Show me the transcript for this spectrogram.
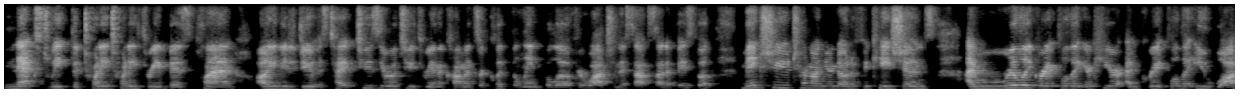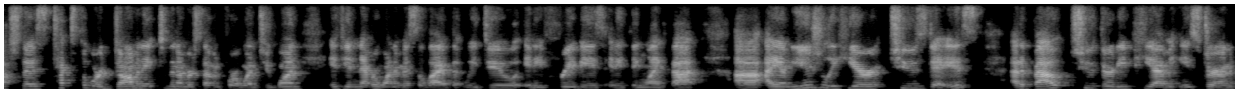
next week, the 2023 biz plan. All you need to do is type 2023 in the comments or click the link below if you're watching this outside of Facebook. Make sure you turn on your notifications. I'm really grateful that you're here. I'm grateful that you watch this. Text the word dominate to the number 74121 if you never want to miss a live that we do, any freebies, anything like that. Uh, I am usually here Tuesdays at about 2.30 p.m. Eastern,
